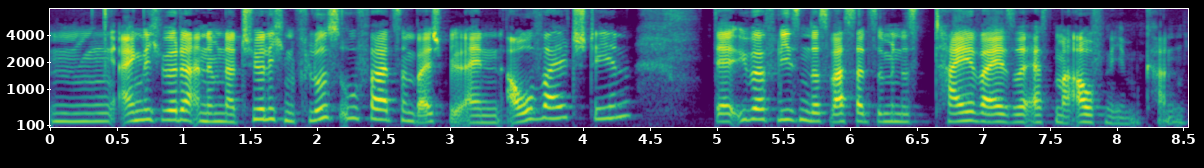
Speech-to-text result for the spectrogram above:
eigentlich würde an einem natürlichen Flussufer zum Beispiel ein Auwald stehen, der überfließendes Wasser zumindest teilweise erstmal aufnehmen kann.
